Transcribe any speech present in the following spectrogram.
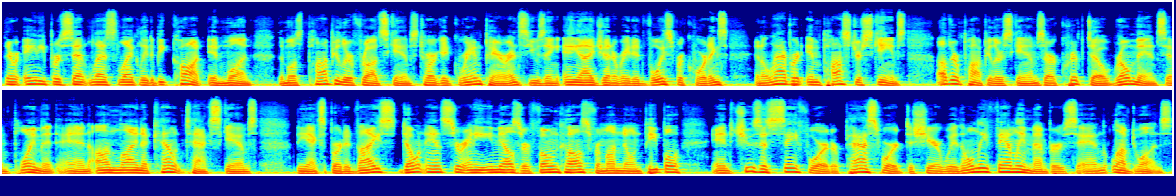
they're 80% less likely to be caught in one. The most popular fraud scams target grandparents using AI generated voice recordings and elaborate imposter schemes. Other popular scams are crypto, romance, employment, and online account tax scams. The expert advice don't answer any emails or phone calls from unknown people and choose a safe word or password to share with only family members and loved ones.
